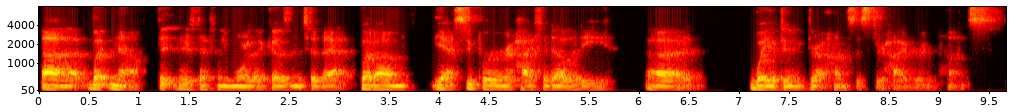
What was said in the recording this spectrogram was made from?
Uh, but no, th- there's definitely more that goes into that. But um, yeah, super high fidelity uh, way of doing threat hunts is through hybrid hunts.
